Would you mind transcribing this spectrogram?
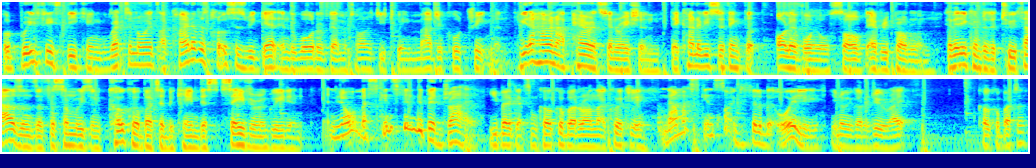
but briefly speaking, retinoids are kind of as close as we get in the world of dermatology to a magical treatment. You know how in our parents' generation, they kind of used to think that olive oil solved every problem. And then you come to the 2000s and for some reason cocoa butter became this savior ingredient. And you know what, my skin's feeling a bit dry. You better get some cocoa butter on that quickly. Now my skin's starting to feel a bit oily. You know what you gotta do, right? Cocoa butter.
